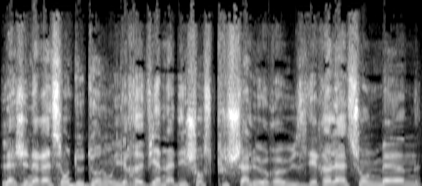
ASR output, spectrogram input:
La génération d'Odone, où ils reviennent à des choses plus chaleureuses, les relations humaines,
